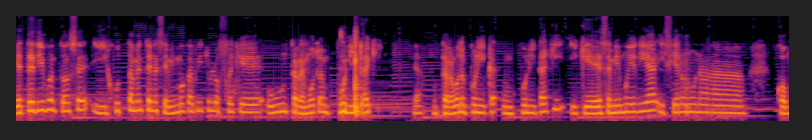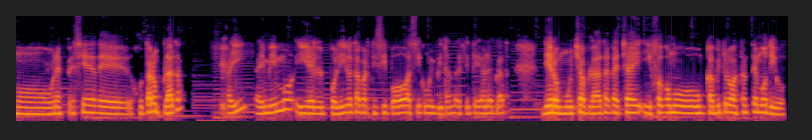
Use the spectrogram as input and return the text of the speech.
y este tipo entonces, y justamente en ese mismo capítulo fue que hubo un terremoto en Punitaki, un terremoto en, Punica- Punitaki, y que ese mismo día hicieron una, como una especie de, juntaron plata ahí, ahí mismo, y el políglota participó así como invitando a la gente que gane plata, dieron mucha plata, ¿cachai? Y fue como un capítulo bastante emotivo.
